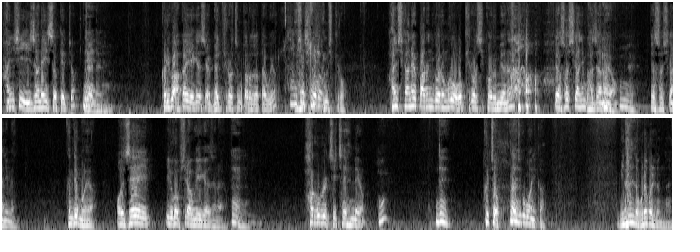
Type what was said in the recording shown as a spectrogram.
1시 이전에 있었겠죠? 네. 네. 네. 그리고 아까 얘기했어요. 몇 킬로쯤 떨어졌다고요? 30킬로. 30킬로. 1시간에 빠른 걸음으로 5킬로씩 걸으면은 6시간이면 가잖아요. 음. 6시간이면. 근데 뭐예요? 어제 7시라고 얘기하잖아요. 네. 하루를 지체했네요. 어? 네. 그렇죠. 따지고 네. 보니까. 믿는데 오래 걸렸나요?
